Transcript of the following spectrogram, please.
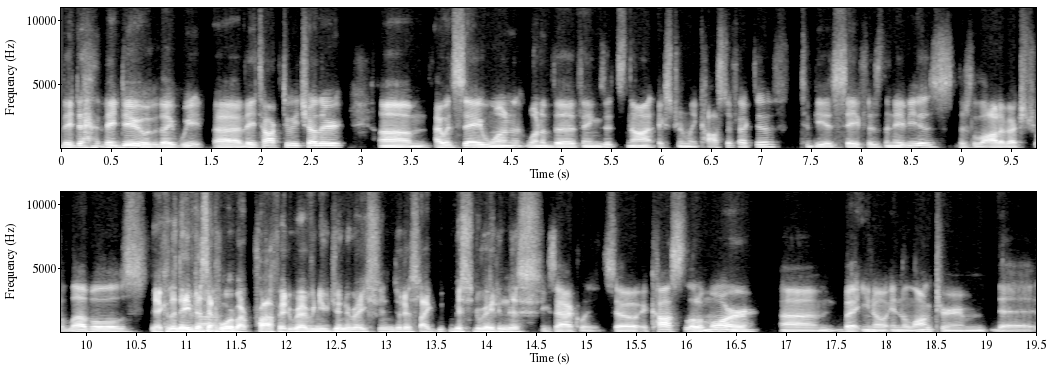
They they do. Like we uh, they talk to each other. Um, I would say one one of the things it's not extremely cost effective to be as safe as the Navy is. There's a lot of extra levels. Yeah, because the Navy doesn't um, have to worry about profit, revenue generation. They're just like mission readiness. Exactly. So it costs a little more, um, but you know in the long term the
